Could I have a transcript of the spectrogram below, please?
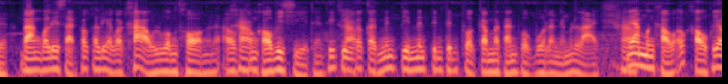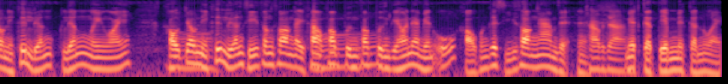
อบางบริษัทเขาก็เรียกว่าข้าวรวงทองนะเอาครับของเขาไปฉีดเนี่ยที่จริงครับเขาก็มันเป็นมันเป็นเป็นพวกกรรมฐานพวกโบราณเนี่ยมันหลายครับแนมมึงเขาเอาเขาเจ้านี่คือเหลืองเหลืองงอยๆเขาเจ้านี่คือเหลืองสีทองๆไอ้ข้าวอ๋อ ฟักปึงฟักปึงที่เขาเนี่ยเห็นโอ้เขามันก็สีทองงามเด้ครับอาจารย์ เม็ดกระเต็มเม็ดกระหน่วย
